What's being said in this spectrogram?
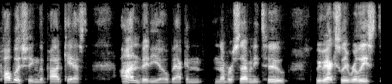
publishing the podcast on video back in number 72, we've actually released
